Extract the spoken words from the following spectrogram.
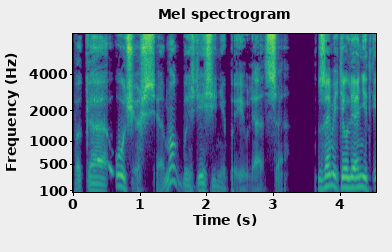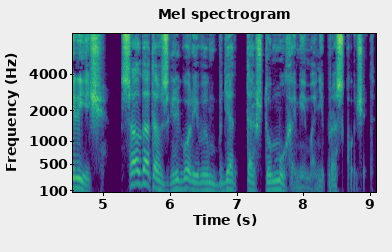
«Пока учишься, мог бы здесь и не появляться», — заметил Леонид Ильич. «Солдатов с Григорьевым бдят так, что муха мимо не проскочит».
